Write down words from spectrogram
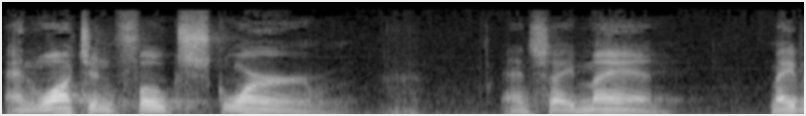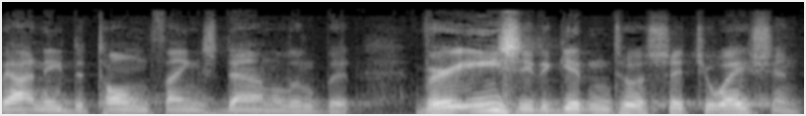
and watching folks squirm and say, man, Maybe I need to tone things down a little bit. Very easy to get into a situation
